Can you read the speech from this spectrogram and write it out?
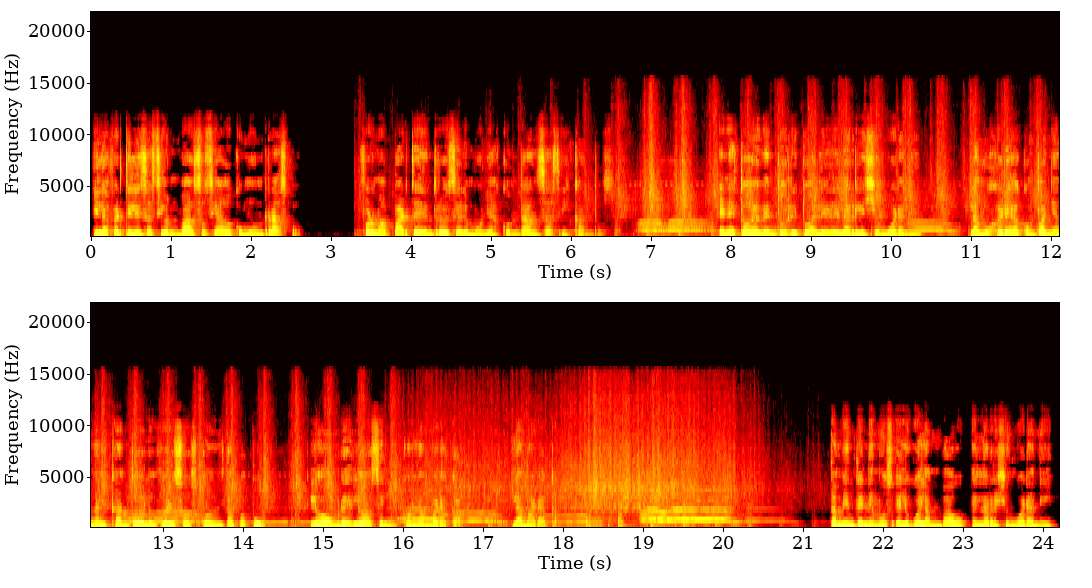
y la fertilización va asociado como un rasgo. Forma parte dentro de ceremonias con danzas y cantos. En estos eventos rituales de la religión guaraní, las mujeres acompañan al canto de los versos con el tacuapú los hombres lo hacen con la maraca, la maraca. También tenemos el gualambau en la región guaraní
